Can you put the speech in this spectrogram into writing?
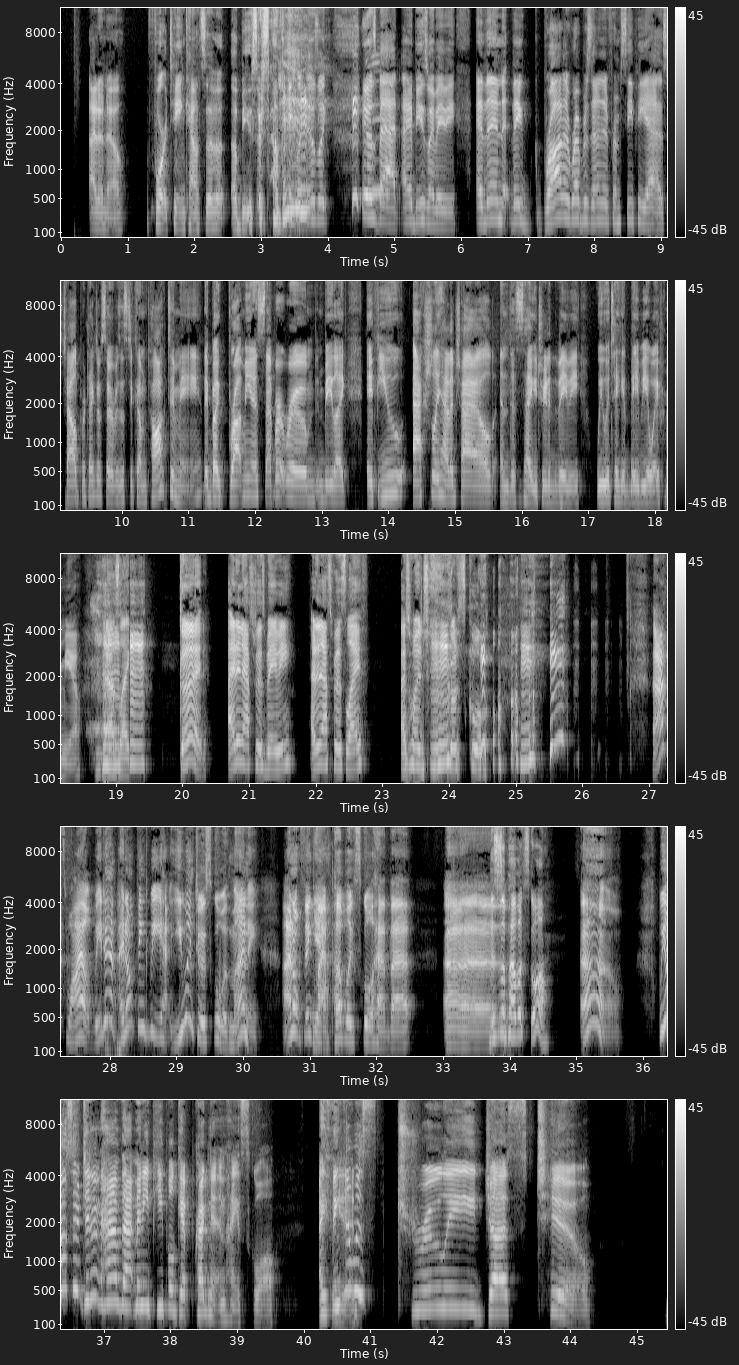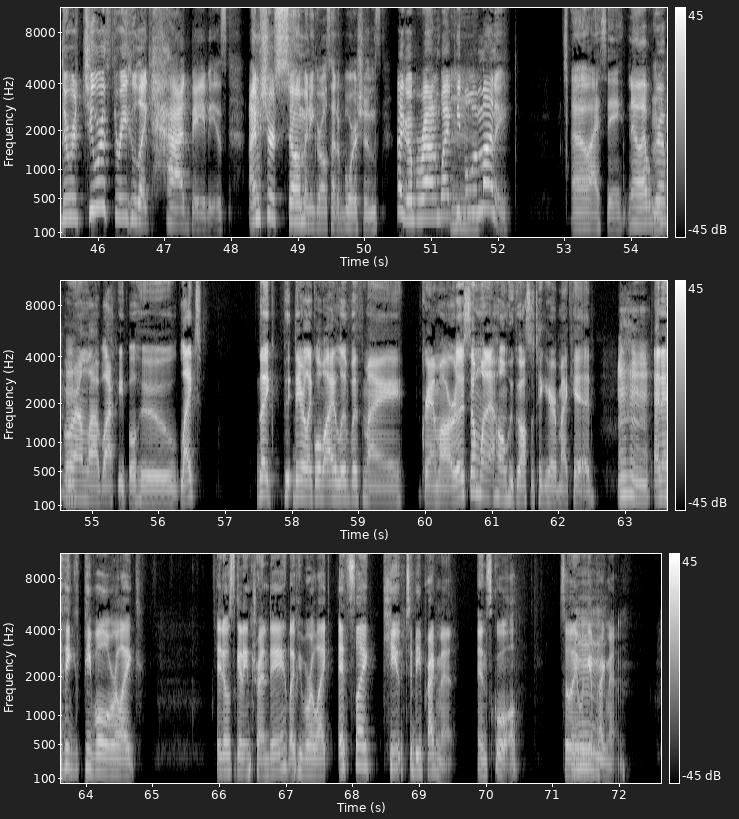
I don't know, 14 counts of abuse or something. Like it was like, it was bad. I abused my baby. And then they brought a representative from CPS, Child Protective Services, to come talk to me. They like brought me in a separate room and be like, if you actually had a child and this is how you treated the baby, we would take the baby away from you. And I was like, good. I didn't ask for this baby. I didn't ask for this life. I just wanted to go to school. That's wild. We didn't. I don't think we. ha- You went to a school with money. I don't think Yeah. my public school had that. Uh, this is a public school. oh. We also didn't have that many people get pregnant in high school. I think there was truly just two. There were two or three who like had babies. I'm sure so many girls had abortions. I grew up around white people Mm. with money. Oh, I see. No, I grew up Mhm. around a lot of black people who liked, like, they were like, well, I live with my grandma, or there's someone at home who could also take care of my kid. Mm-hmm. And I think people were like, it was getting trendy. Like, people were like, it's like cute to be pregnant in school. So they would get Mm. pregnant.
